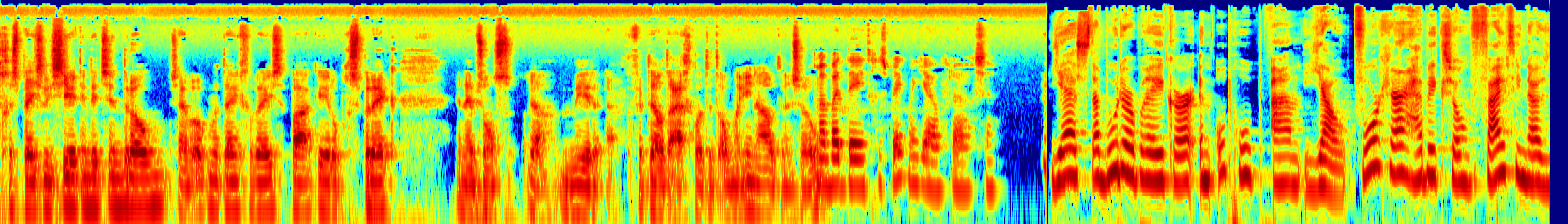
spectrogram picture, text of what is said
gespecialiseerd in dit syndroom. Zijn we ook meteen geweest, een paar keer op gesprek. En hebben ze ons ja, meer eh, verteld eigenlijk wat het allemaal inhoudt en zo. Maar wat deed het gesprek met jou, vragen ze? Yes, taboe-doorbreker, een oproep aan jou. Vorig jaar heb ik zo'n 15.000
